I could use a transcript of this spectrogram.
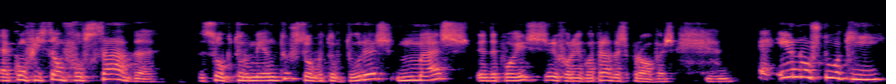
a confissão forçada sobre tormentos, sobre torturas, mas depois foram encontradas provas. Uhum. Eu não estou aqui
